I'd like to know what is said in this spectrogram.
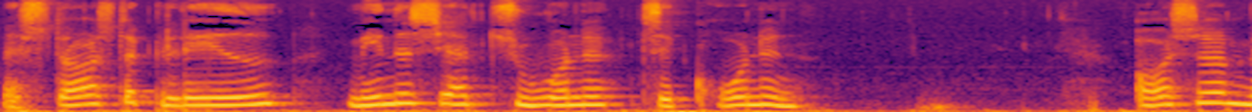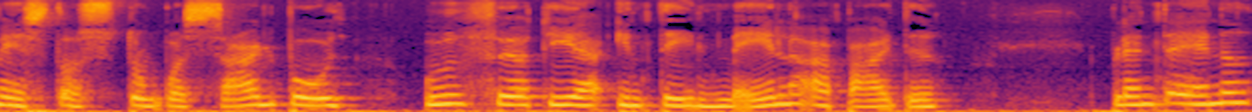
Med største glæde mindes jeg turene til grunden. Også mester store sejlbåd udførte jeg en del malerarbejde. Blandt andet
